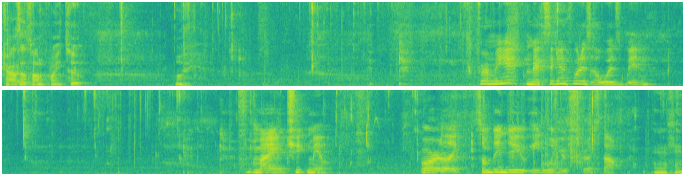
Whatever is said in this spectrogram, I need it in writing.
Chocolate's on point too. Oy. For me, Mexican food has always been my cheat meal. Or like something that you eat when you're stressed out. Oh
